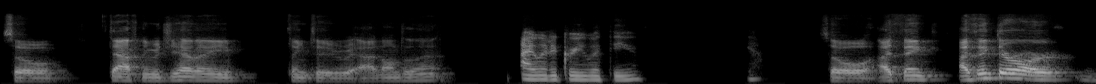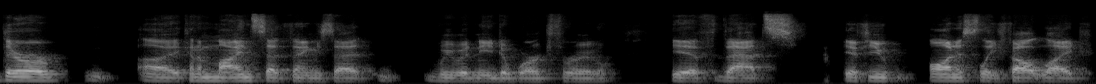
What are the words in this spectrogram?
So, Daphne, would you have anything to add on to that? I would agree with you. So I think I think there are there are uh, kind of mindset things that we would need to work through if that's if you honestly felt like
